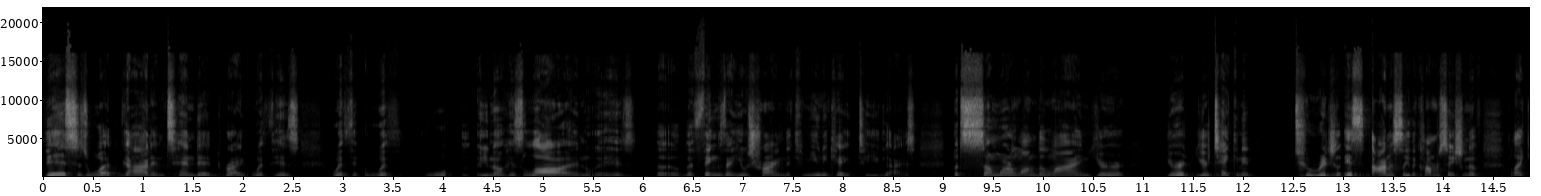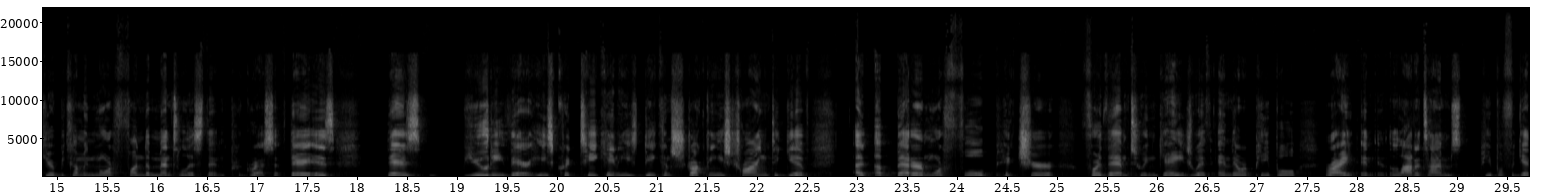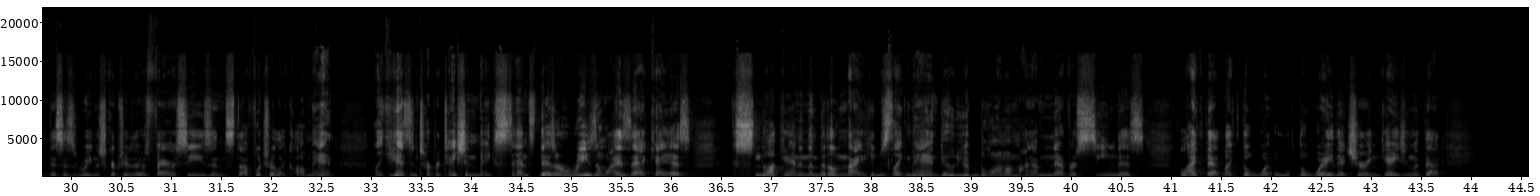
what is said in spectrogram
this is what God intended, right? With his with with you know his law and his the the things that he was trying to communicate to you guys. But somewhere along the line, you're you're you're taking it too rigid. It's honestly the conversation of like you're becoming more fundamentalist than progressive. There is there's beauty there. He's critiquing, he's deconstructing, he's trying to give a, a, better, more full picture for them to engage with. And there were people, right? And a lot of times people forget this as reading the scripture. There's Pharisees and stuff which are like, oh man, like his interpretation makes sense. There's a reason why Zacchaeus snuck in in the middle of the night. He was like, man, dude, you're blowing my mind. I've never seen this like that. Like the way, the way that you're engaging with that.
